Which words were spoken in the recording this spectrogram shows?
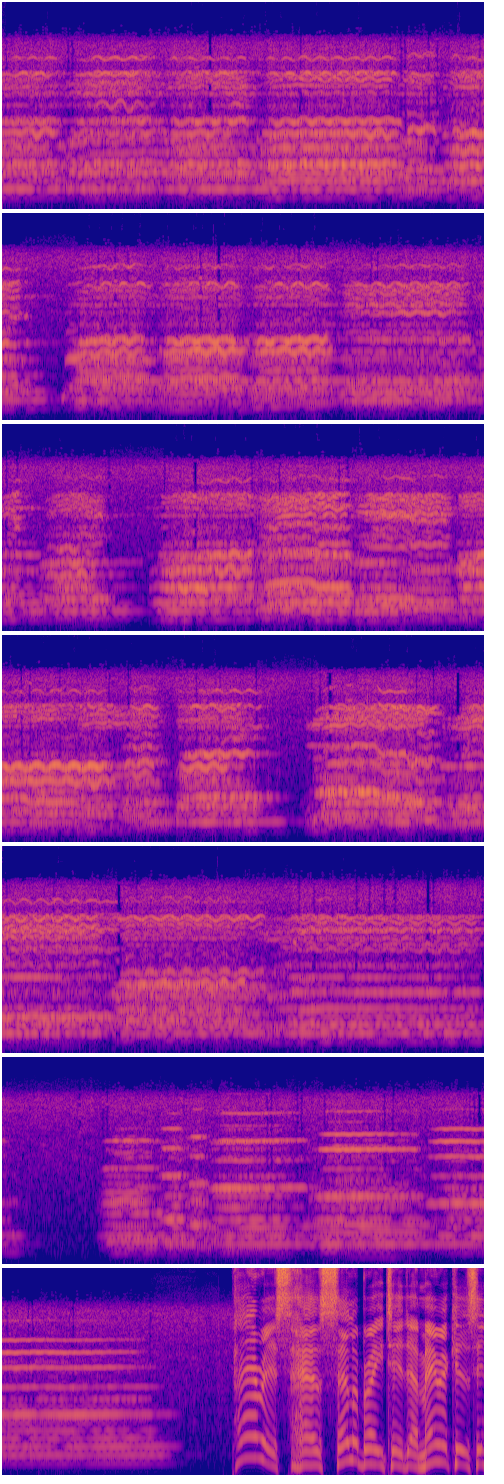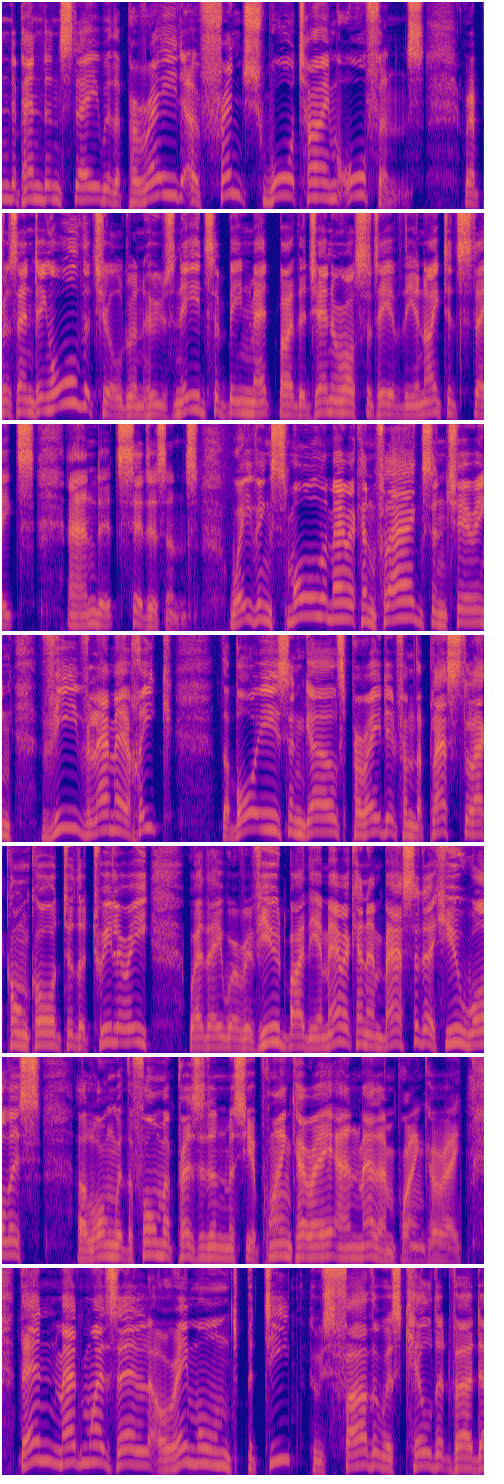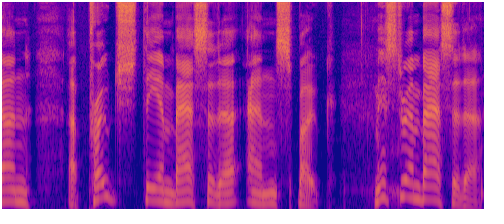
Paris has celebrated America's Independence Day with a parade of French wartime orphans, representing all the children whose needs have been met by the generosity of the United States and its citizens, waving small American flags and cheering Vive l'Amérique the boys and girls paraded from the Place de la Concorde to the Tuileries, where they were reviewed by the American ambassador Hugh Wallace, along with the former president Monsieur Poincaré and Madame Poincaré. Then Mademoiselle Raymonde Petit, whose father was killed at Verdun, approached the ambassador and spoke. Mr. Ambassador,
